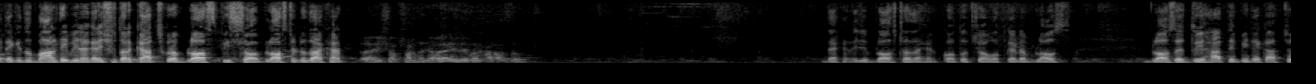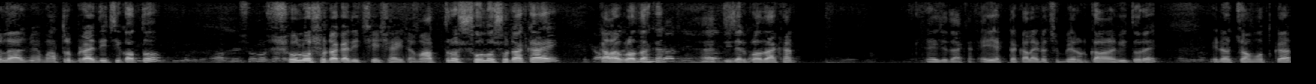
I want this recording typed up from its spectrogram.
এটা কিন্তু মাল্টি মিনাকারি সুতার কাজ করা ব্লাউজ পিস সহ। ব্লাউজটা একটু দেখান। এই সব সামনে যাও এই লেবার কার আছো। দেখেন এই যে ব্লাউজটা দেখেন কত চমৎকার একটা ব্লাউজ ব্লাউজের দুই হাতে পিঠে কাজ চলে আসবে মাত্র প্রায় দিচ্ছি কত? ষোলোশো টাকা। দিচ্ছে এই শাড়িটা। মাত্র ষোলোশো টাকায় কালারগুলো দেখেন। হ্যাঁ ডিজাইনগুলো দেখান। এই যে দেখেন এই একটা কালার এটা হচ্ছে মেরুন কালারের ভিতরে। এটা চমৎকার।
